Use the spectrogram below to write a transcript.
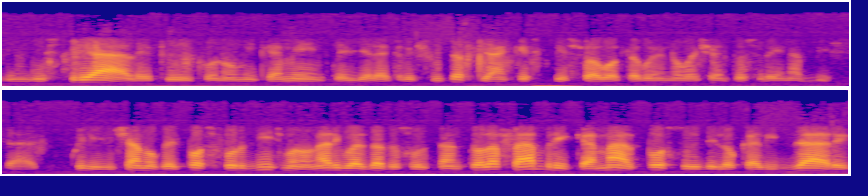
industriale che economicamente gli era cresciuto a fianco e che a volta con il Novecento si era inabissato. Quindi diciamo che il post-fordismo non ha riguardato soltanto la fabbrica, ma al posto di delocalizzare,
